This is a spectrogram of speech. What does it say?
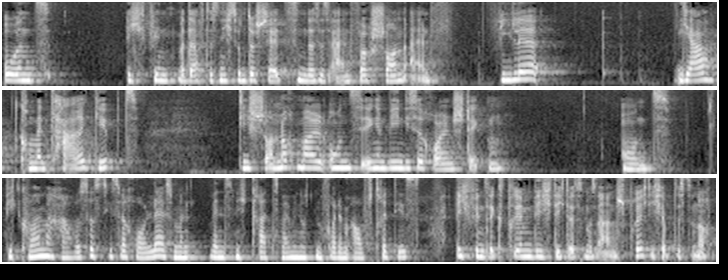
Und ich finde, man darf das nicht unterschätzen, dass es einfach schon ein, viele ja, Kommentare gibt, die schon nochmal uns irgendwie in diese Rollen stecken. Und wie kommen wir raus aus dieser Rolle, also wenn es nicht gerade zwei Minuten vor dem Auftritt ist? Ich finde es extrem wichtig, dass man es anspricht. Ich habe das dann auch ein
